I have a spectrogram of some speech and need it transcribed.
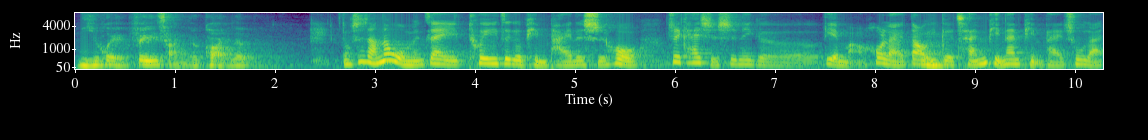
你会非常的快乐。董事长，那我们在推这个品牌的时候，最开始是那个店嘛，后来到一个产品和品牌出来，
